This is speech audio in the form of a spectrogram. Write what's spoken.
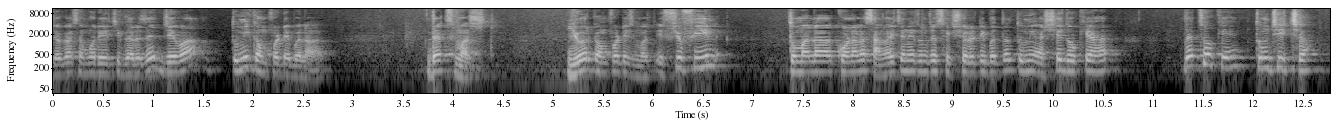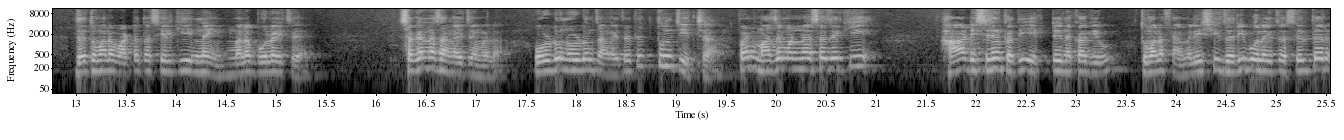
जगासमोर यायची गरज आहे जेव्हा तुम्ही कम्फर्टेबल आहात. That's must your comfort is must if you feel तुम्हाला कोणाला सांगायचं नाही तुमच्या सेक्शुअलिटीबद्दल तुम्ही असे धोके आहात दॅट्स ओके तुमची इच्छा. जर तुम्हाला वाटत असेल की नाही मला बोलायचं आहे सगळ्यांना सांगायचं आहे मला ओरडून ओरडून सांगायचं आहे ते तुमची इच्छा. पण माझं म्हणणं असंच आहे की हा डिसिजन कधी एकटे नका घेऊ. तुम्हाला फॅमिलीशी जरी बोलायचं असेल तर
